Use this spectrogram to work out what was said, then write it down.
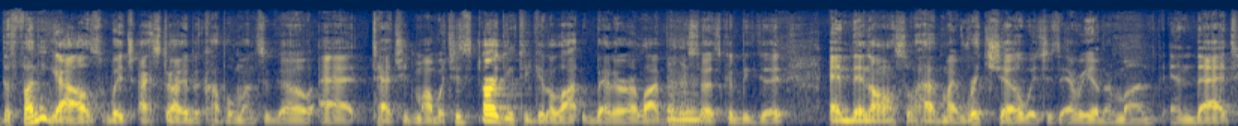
the Funny Gals, which I started a couple months ago at Tattooed Mom, which is starting to get a lot better, a lot better. So it's going to be good. And then I also have my Ritz Show, which is every other month. And that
